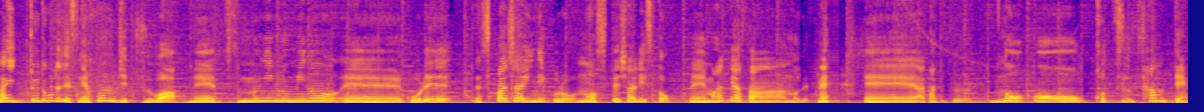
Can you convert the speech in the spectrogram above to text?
はい、ということでですね、本日は、ね、紬組の、えー、ゴレスパジャイネクロのスペシャリスト、えー、マリアさんのですね、えー、アタックのコツ3点、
